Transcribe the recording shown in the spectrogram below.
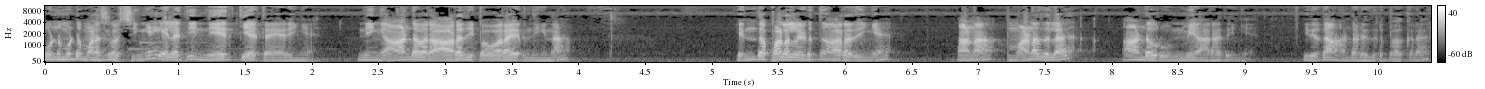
ஒன்று மட்டும் மனசில் வச்சுங்க எல்லாத்தையும் நேர்த்தியாக தயாரிங்க. நீங்கள் ஆண்டவரை ஆராதிப்பவராக இருந்தீங்கன்னா எந்த பாடல் எடுத்தும் ஆராதிங்க ஆனா மனதுல ஆண்டவர் உண்மையா ஆராதிங்க இதுதான் ஆண்டவர் எதிர்பார்க்கிறார்.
